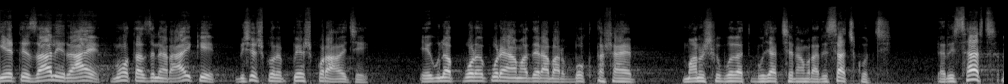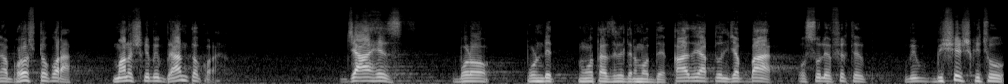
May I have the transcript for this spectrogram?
ইয়েতেজালি রায় মোতাজিলা রায়কে বিশেষ করে পেশ করা হয়েছে। এগুলা পড়ে পড়ে আমাদের আবার বক্তা সাহেব মানুষকে বোঝা বোঝাচ্ছেন, আমরা রিসার্চ করছি। রিসার্চ না ভ্রষ্ট করা, মানুষকে বিভ্রান্ত করা। জাহেজ, বড় পণ্ডিত মোতাজলিদের মধ্যে। কাজী আব্দুল জব্বার ওসুলে ফিকের বিশেষ কিছু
